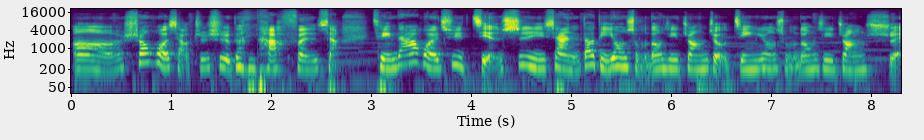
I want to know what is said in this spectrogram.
嗯，生活小知识跟大家分享，请大家回去检视一下，你到底用什么东西装酒精，用什么东西装水，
